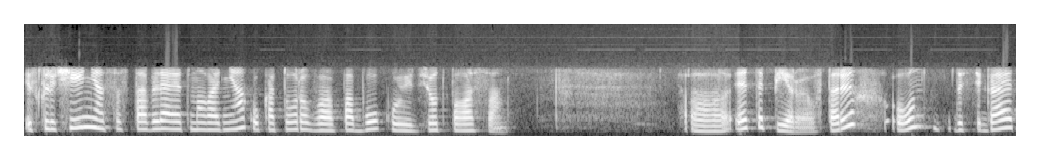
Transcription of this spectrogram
Исключение составляет молодняк, у которого по боку идет полоса. Э, это первое. Во-вторых, он достигает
